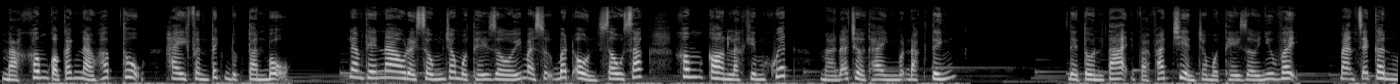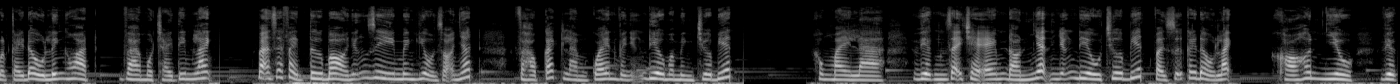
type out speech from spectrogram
mà không có cách nào hấp thụ hay phân tích được toàn bộ? Làm thế nào để sống trong một thế giới mà sự bất ổn sâu sắc không còn là khiếm khuyết mà đã trở thành một đặc tính? Để tồn tại và phát triển trong một thế giới như vậy, bạn sẽ cần một cái đầu linh hoạt và một trái tim lạnh. Bạn sẽ phải từ bỏ những gì mình hiểu rõ nhất và học cách làm quen với những điều mà mình chưa biết. Không may là việc dạy trẻ em đón nhận những điều chưa biết và giữ cái đầu lạnh khó hơn nhiều việc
